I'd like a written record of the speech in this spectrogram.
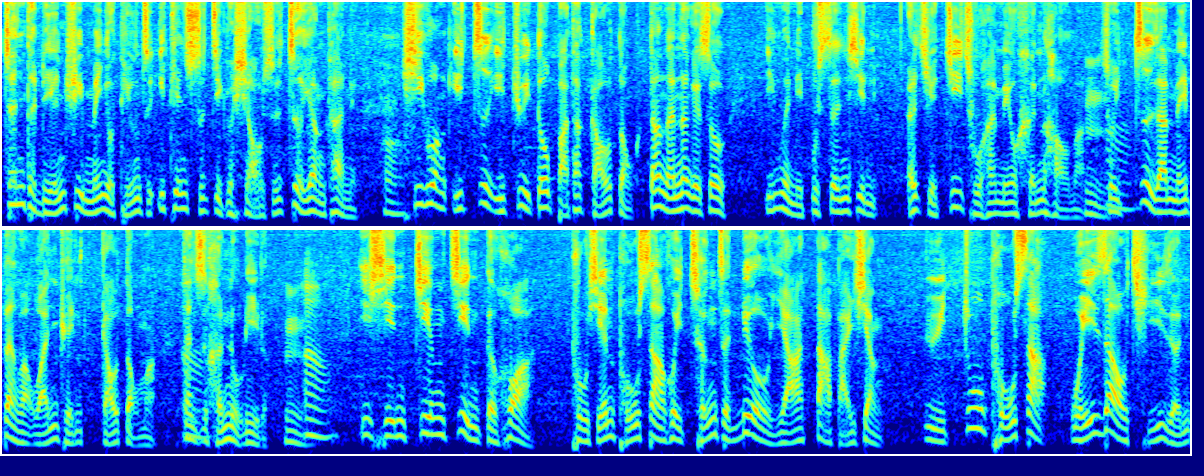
真的连续没有停止，一天十几个小时这样看呢。希望一字一句都把它搞懂。当然那个时候，因为你不深信，而且基础还没有很好嘛，所以自然没办法完全搞懂嘛。但是很努力了，嗯，一心精进的话，普贤菩萨会乘着六牙大白象，与诸菩萨围绕其人，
